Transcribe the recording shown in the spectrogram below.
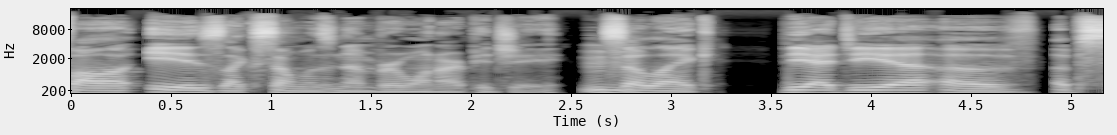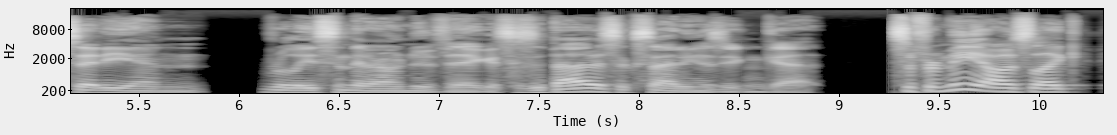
Fallout is like someone's number one RPG. Mhm. So like the idea of Obsidian releasing their own New Vegas is about as exciting as you can get. So for me, I was like,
